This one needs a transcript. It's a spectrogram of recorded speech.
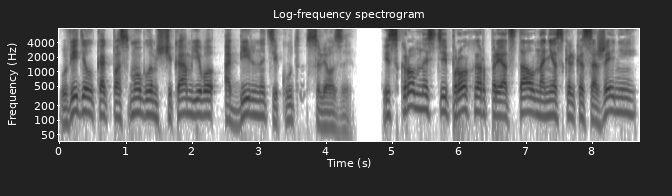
увидел, как по смуглым щекам его обильно текут слезы. Из скромности Прохор приотстал на несколько сажений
